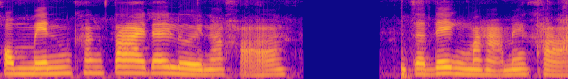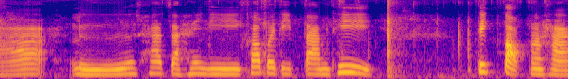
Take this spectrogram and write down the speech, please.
คอมเมนต์ข้างใต้ได้เลยนะคะ จะเด้งมาหาแม่ค้า หรือถ้าจะให้ดีเข้าไปติดตามที่ TikTok นะคะ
